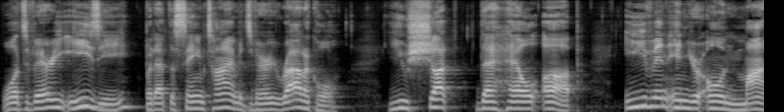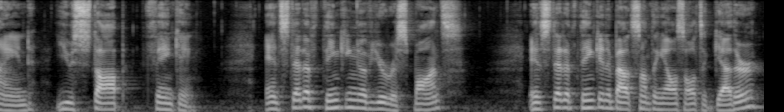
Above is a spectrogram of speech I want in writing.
Well, it's very easy, but at the same time, it's very radical. You shut the hell up. Even in your own mind, you stop thinking. Instead of thinking of your response, instead of thinking about something else altogether,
